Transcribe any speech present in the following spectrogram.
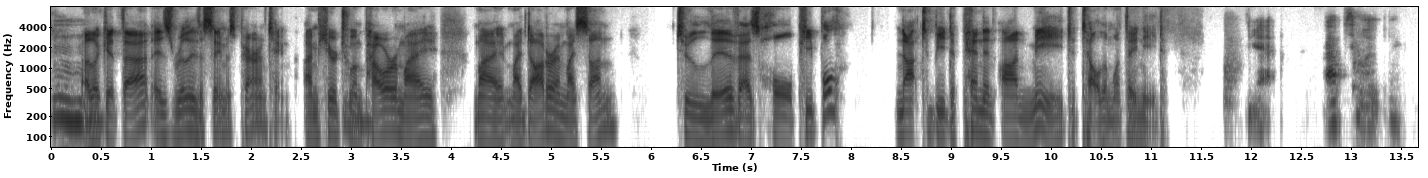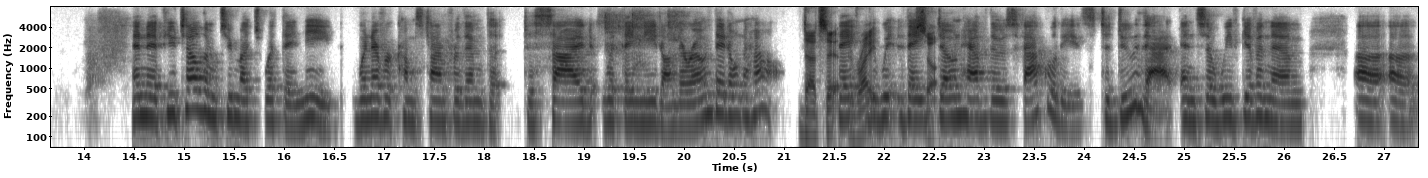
Mm-hmm. i look at that as really the same as parenting. I'm here to mm-hmm. empower my my my daughter and my son to live as whole people not to be dependent on me to tell them what they need. Yeah absolutely. And if you tell them too much what they need whenever comes time for them to decide what they need on their own they don't know how that's it. They, right. We, they so. don't have those faculties to do that. And so we've given them uh, a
